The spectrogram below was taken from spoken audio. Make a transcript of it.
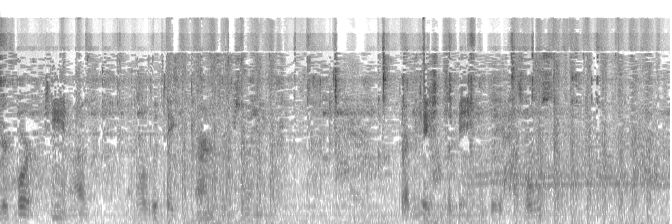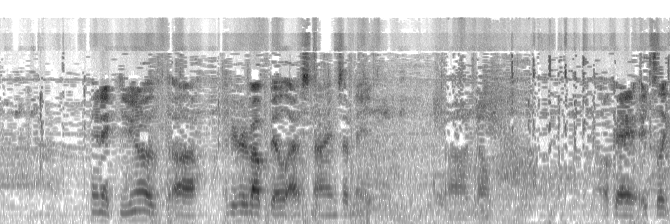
You're 14. Why would, what would they earn from suing you? Reputations of being complete assholes? Hey Nick, do you know? Uh, have you heard about Bill S nine seven eight? Uh, no. Okay, it's like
